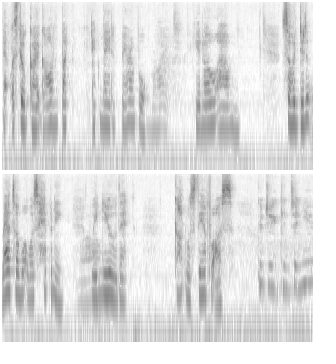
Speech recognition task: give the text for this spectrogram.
That was still going on, but it made it bearable. Right. You know, um, so it didn't matter what was happening. Wow. We knew that God was there for us. Could you continue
